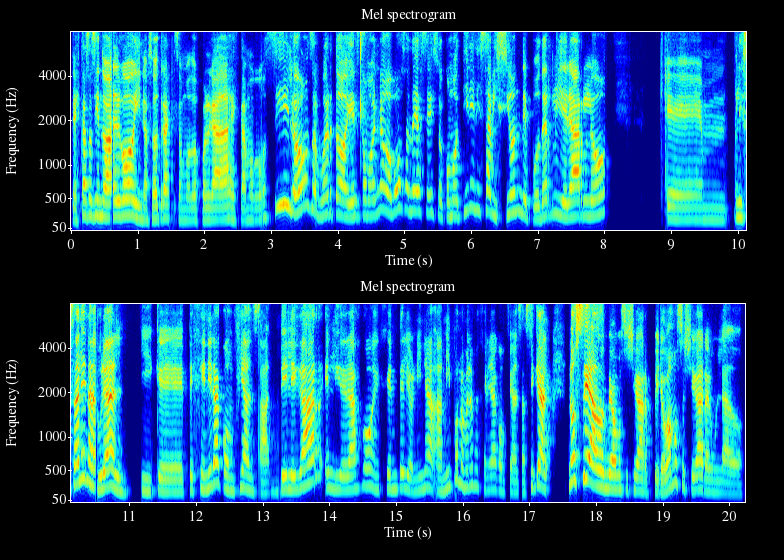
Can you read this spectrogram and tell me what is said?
te estás haciendo algo y nosotras, que somos dos colgadas, estamos como, sí, lo vamos a poder todo. Y es como, no, vos andás y haces eso. Como tienen esa visión de poder liderarlo que mm, le sale natural y que te genera confianza. Delegar el liderazgo en gente leonina, a mí por lo menos me genera confianza. Así que no sé a dónde vamos a llegar, pero vamos a llegar a algún lado.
